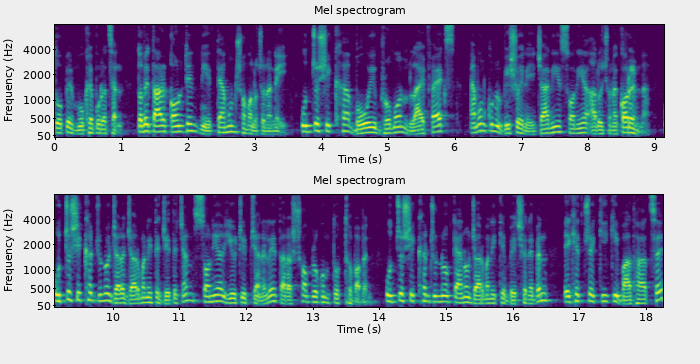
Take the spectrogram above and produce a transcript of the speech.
তোপের মুখে পড়েছেন, তবে তার কন্টেন্ট নিয়ে তেমন সমালোচনা নেই। উচ্চশিক্ষা, বই, ভ্রমণ লাইফ হ্যাক্স এমন কোনো বিষয় নেই যা নিয়ে সোনিয়া আলোচনা করেন না। উচ্চশিক্ষার জন্য যারা জার্মানিতে যেতে চান, সোনিয়ার ইউটিউব চ্যানেলে তারা সব রকম তথ্য পাবেন। উচ্চশিক্ষার জন্য কেন জার্মানিকে বেছে নেবেন? এক্ষেত্রে কি কি বাধা আছে?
